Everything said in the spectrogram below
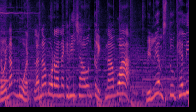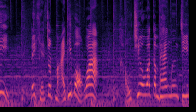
โดยนักบวชและนักโบราณคดีชาวอังกฤษนามว่าวิลเลียมสตูเคลลี่ได้เขียนจดหมายที่บอกว่า เขาเชื่อว่ากำแพงเมืองจีน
